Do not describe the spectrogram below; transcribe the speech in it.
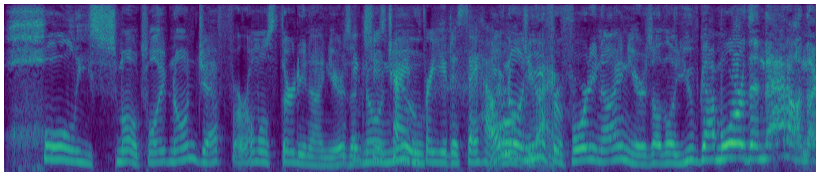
Holy smokes! Well, I've known Jeff for almost 39 years. I think I've known she's trying you for you to say how I've known you for 49 years, although you've got more than that on the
